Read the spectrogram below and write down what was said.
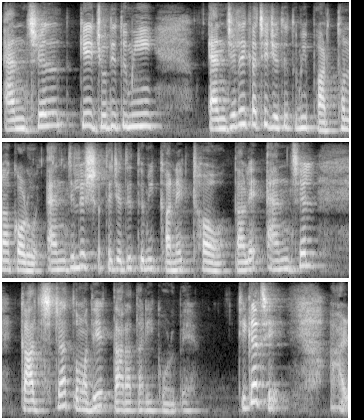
অ্যাঞ্জেলকে যদি তুমি, অ্যাঞ্জেলের কাছে যদি তুমি প্রার্থনা করো, অ্যাঞ্জেলের সাথে যদি তুমি কানেক্ট হও, তাহলে অ্যাঞ্জেল কাজটা তোমাদের তাড়াতাড়ি করবে। ঠিক আছে? আর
